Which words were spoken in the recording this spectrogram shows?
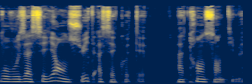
vous vous asseyez ensuite à ses côtés à 30 cm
